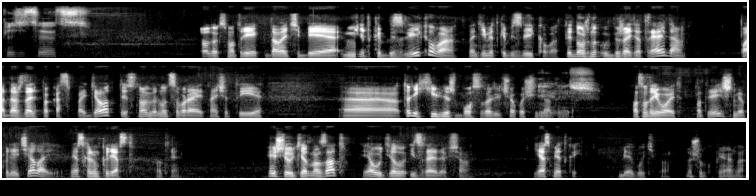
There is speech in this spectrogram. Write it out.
Пиздец. Продукт, смотри, на тебе метка безликого, на тебе метка безликого, ты должен убежать от рейда, подождать, пока спадет, и снова вернуться в рейд. Значит, ты э, то ли хилишь босса, то ли что, очень надо. Посмотри, Войд, смотри, видишь, на меня полетело, я скажем крест, смотри. Видишь, я улетел назад, я улетел из рейда, все. Я с меткой бегу, типа. Ну, шутку, понимаешь, да?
